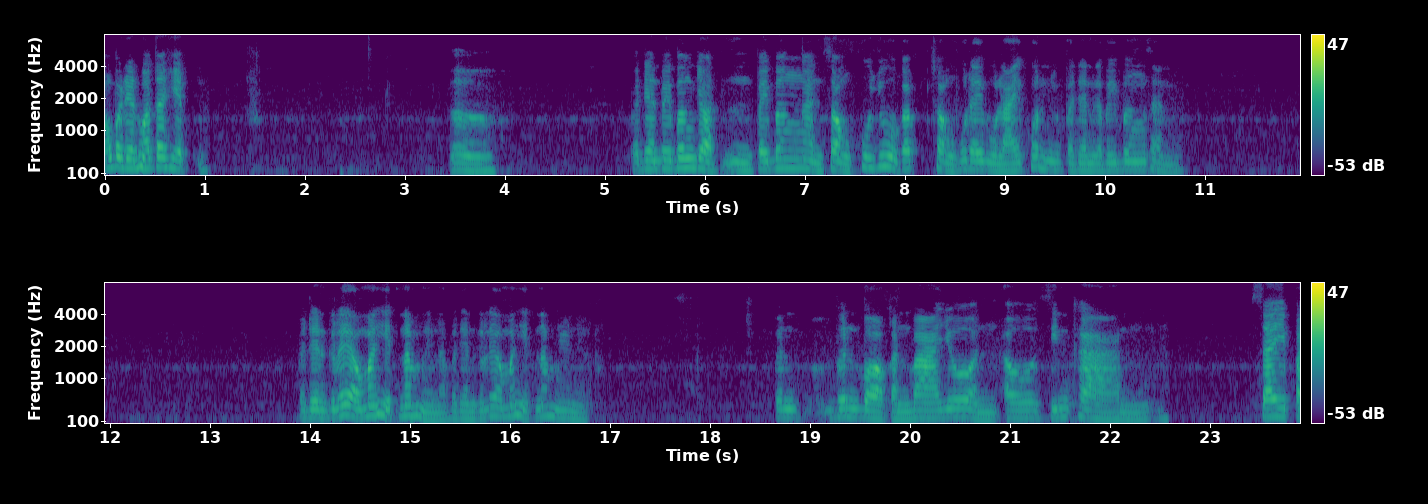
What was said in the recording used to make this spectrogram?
ของประเด็นหัวตะเห็ด เออ ประเด็นไปเบิ้งยอดไปเบิ้งงานส่องคู่ยู่กับส่องผู้ใดบุหลายคนอยู่ประเด็นก็ไปเบิ้งสั่นประเด็นก็เลยเอามาเห็ดน้ำนี่นะประเด็นก็เลยเอามาเห็ดน้ำอยู่เนี่ยเพิ่นเพิ่นบอกกันว่าโยนเอาสินค้าใส่ไป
